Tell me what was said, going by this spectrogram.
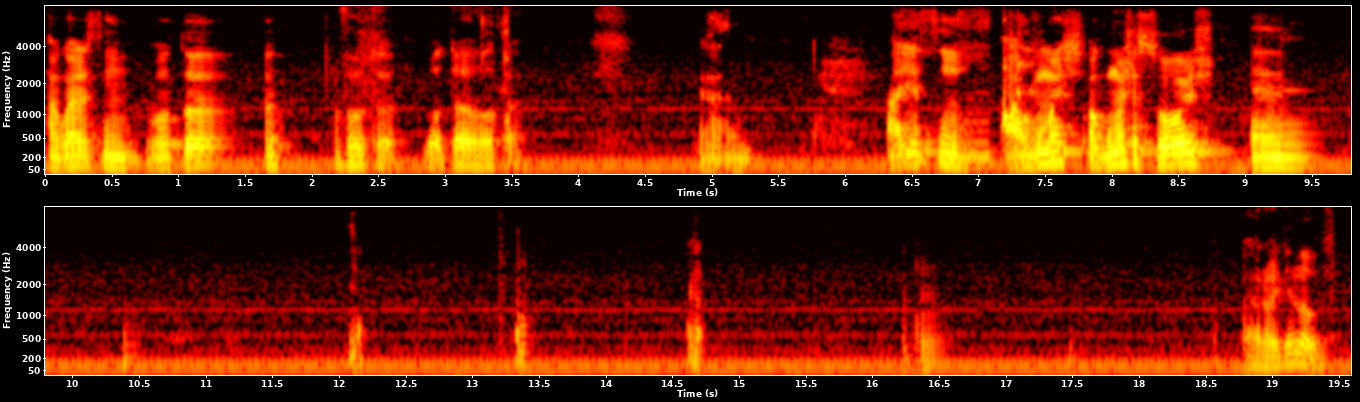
Agora sim, voltou. Voltou. Voltou, voltou. Caramba. Aí, assim, algumas, algumas pessoas. É... Parou de novo.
